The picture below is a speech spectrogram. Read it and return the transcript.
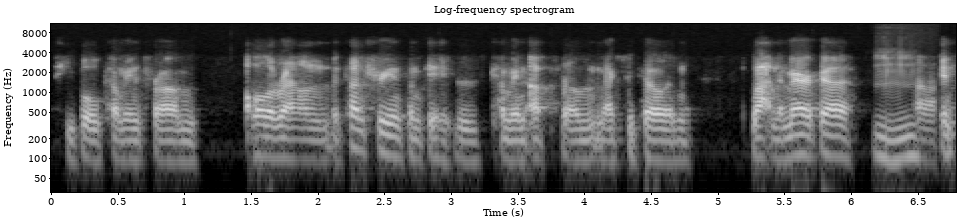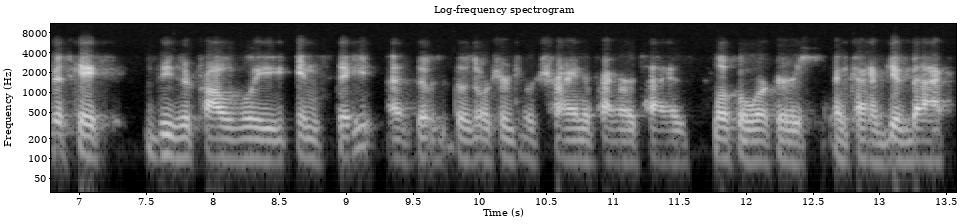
people coming from all around the country, in some cases coming up from Mexico and Latin America. Mm-hmm. Uh, in this case, these are probably in state as those, those orchards were trying to prioritize local workers and kind of give back,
